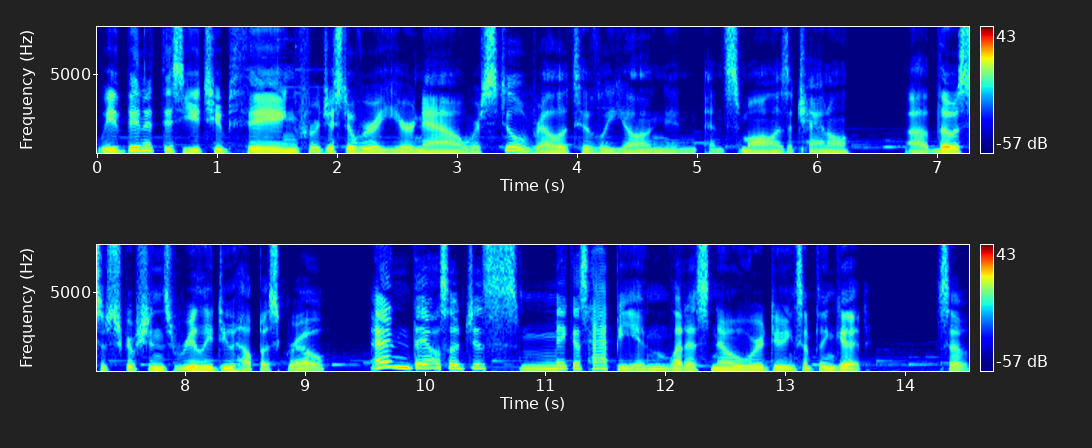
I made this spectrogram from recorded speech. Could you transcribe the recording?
We've been at this YouTube thing for just over a year now. We're still relatively young and, and small as a channel. Uh, those subscriptions really do help us grow, and they also just make us happy and let us know we're doing something good. So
